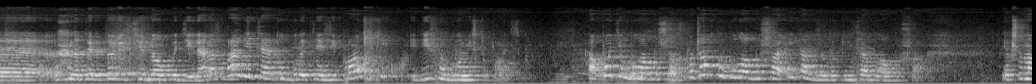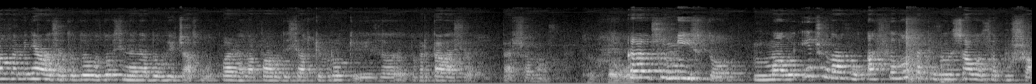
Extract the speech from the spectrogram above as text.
е, на територію Східного Поділля. А насправді це тут були князі Пронські і дійсно було місто Пронськ. А потім була Буша. Спочатку була Буша і так вже до кінця була Буша. Якщо назва мінялася, то зовсім не на довгий час, буквально на пару десятків років і поверталася перша назва. Кажуть, що місто мало іншу назву, а село так і залишалося Буша.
